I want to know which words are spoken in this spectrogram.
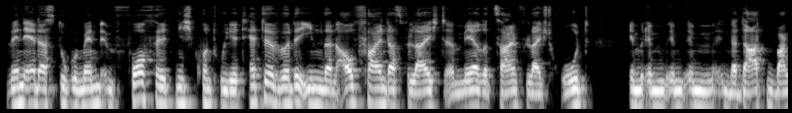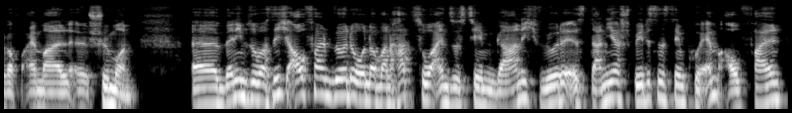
wenn er das Dokument im Vorfeld nicht kontrolliert hätte, würde ihm dann auffallen, dass vielleicht äh, mehrere Zahlen vielleicht rot im, im, im, in der Datenbank auf einmal äh, schimmern. Äh, wenn ihm sowas nicht auffallen würde oder man hat so ein System gar nicht, würde es dann ja spätestens dem QM auffallen,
